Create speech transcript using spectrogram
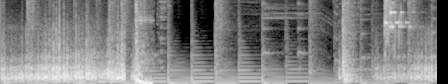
Thank you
